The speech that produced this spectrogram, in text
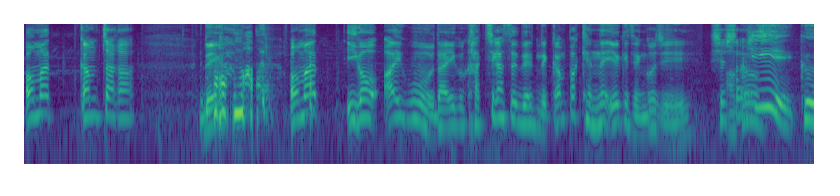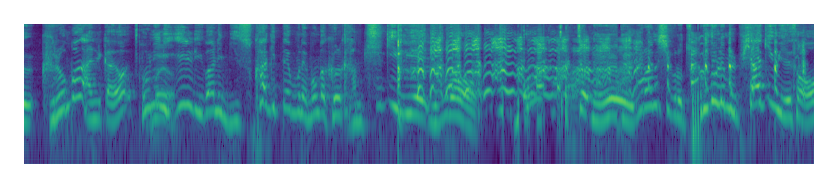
어맛 깜짝아. 내가 어맛 이거 아이고 나 이거 같이 갔어야 되는데 깜빡했네 이렇게 된 거지 실수 아, 혹시 그 그런 건 아닐까요? 본인이 뭐요? 1, 2관이 미숙하기 때문에 뭔가 그걸 감추기 위해 일부러 작전을 이런 식으로 조리돌림을 피하기 위해서 어.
